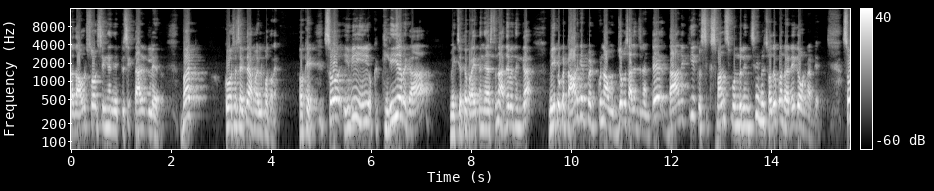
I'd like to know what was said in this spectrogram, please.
లేదా అవుట్ సోర్సింగ్ అని చెప్పేసి క్లారిటీ లేదు. బట్ కోర్సెస్ అయితే అమ్మ వెళ్ళిపోతున్నాయి ఓకే సో ఇవి ఒక క్లియర్గా మీకు చెప్పే ప్రయత్నం చేస్తున్నా. అదేవిధంగా మీకు ఒక టార్గెట్ పెట్టుకుని ఆ ఉద్యోగం సాధించాలంటే దానికి ఒక సిక్స్ మంత్స్ ముందు నుంచి మీరు చదువుకొని రెడీగా ఉండండి. సో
